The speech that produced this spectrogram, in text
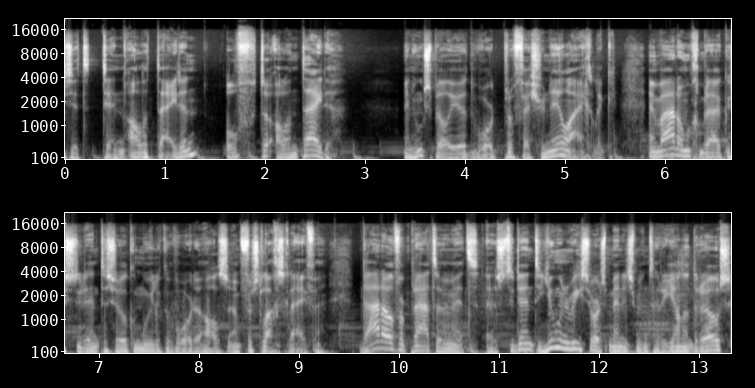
Is het ten alle tijden of te allen tijden? En hoe spel je het woord professioneel eigenlijk? En waarom gebruiken studenten zulke moeilijke woorden als een verslag schrijven? Daarover praten we met uh, student Human Resource Management Rianne de Roos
